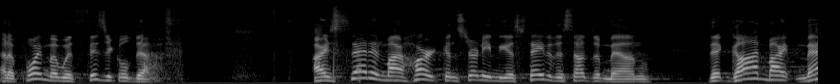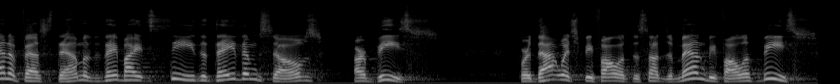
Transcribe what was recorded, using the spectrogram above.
An appointment with physical death. I said in my heart concerning the estate of the sons of men that God might manifest them, and that they might see that they themselves are beasts. For that which befalleth the sons of men befalleth beasts.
